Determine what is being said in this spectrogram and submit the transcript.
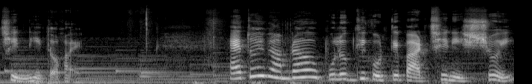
চিহ্নিত হয়। এতই আমরা উপলব্ধি করতে পারছি নিশ্চয়ই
